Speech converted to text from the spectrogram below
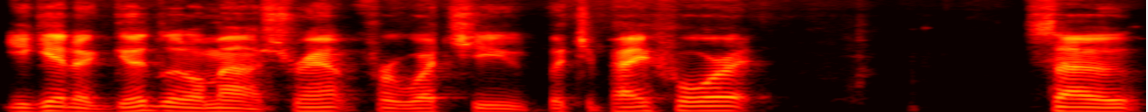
you get a good little amount of shrimp for what you what you pay for it. So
